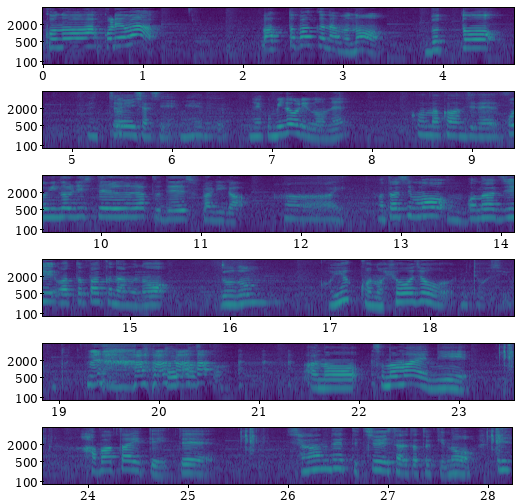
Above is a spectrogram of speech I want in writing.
このこれはワットバクナムの仏塔めっちゃいい写真。見える？ねこう緑のねこんな感じです。お祈りしてるやつです2人が。はーい。私も同じワットパクナムのドドン。ゆっこの表情を見てほしい本当に。わかりますか？あのその前に羽ばたいていてしゃがんでって注意された時の「え？っ?」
